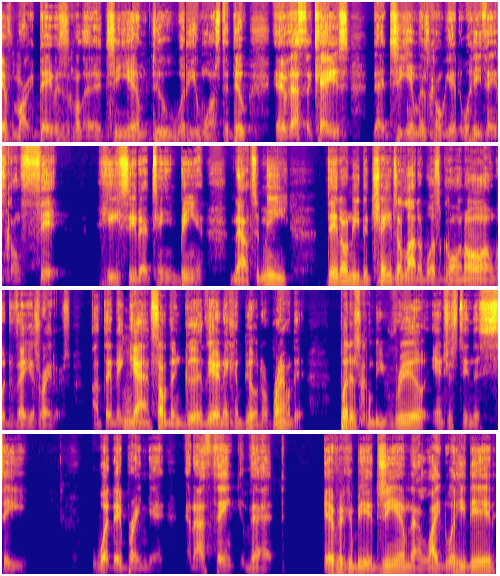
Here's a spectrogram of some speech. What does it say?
if Mark Davis is going to let a GM do what he wants to do. And if that's the case, that GM is going to get what he thinks going to fit he see that team being. Now, to me, they don't need to change a lot of what's going on with the Vegas Raiders. I think they got mm-hmm. something good there and they can build around it. But it's going to be real interesting to see what they bring in. And I think that if it could be a GM that liked what he did,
